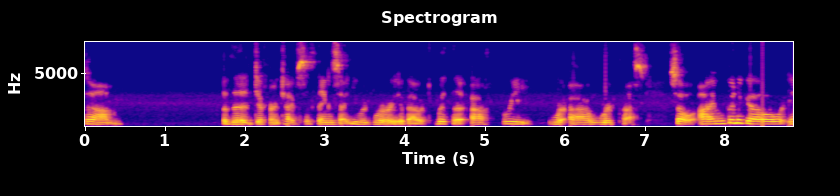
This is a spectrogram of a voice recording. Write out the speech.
um, the different types of things that you would worry about with a, a free uh, WordPress. So I'm going to go in,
